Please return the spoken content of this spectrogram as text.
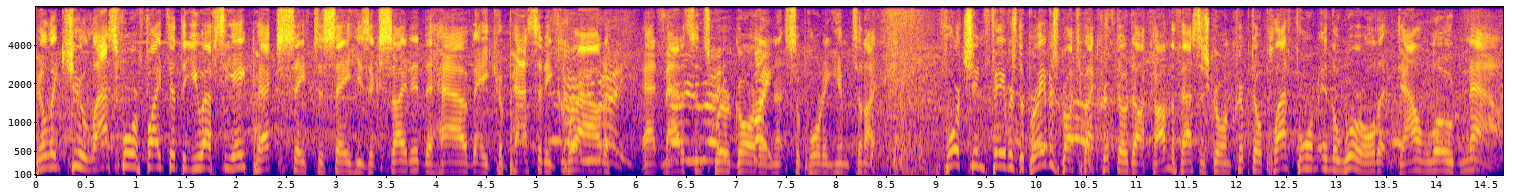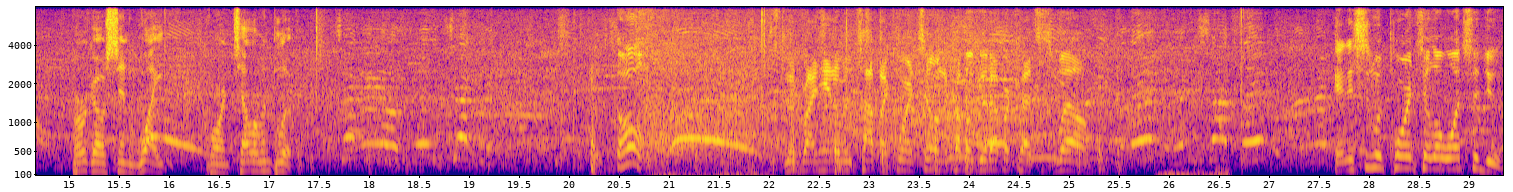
Billy Q, last four fights at the UFC Apex. Safe to say he's excited to have a capacity crowd at Madison Square Garden supporting him tonight. Fortune favors the brave is brought to you by Crypto.com, the fastest growing crypto platform in the world. Download now. Burgos in white, Quarantillo in blue. Oh! Good right hand over the top by Quarantillo and a couple of good uppercuts as well. And this is what Quarantillo wants to do.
